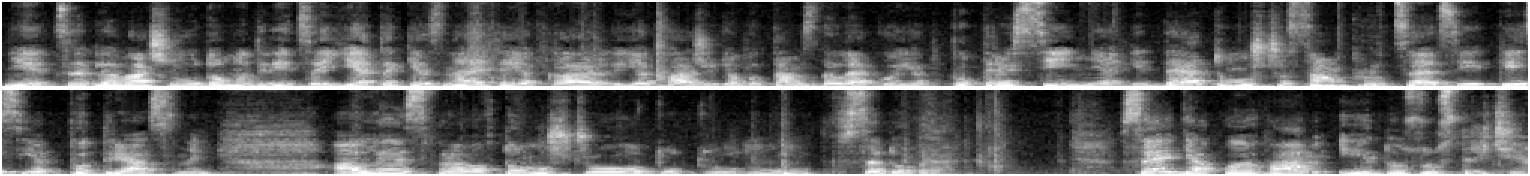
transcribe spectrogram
Ні, це для вашого дому. Дивіться, є таке, знаєте, яка, як кажуть, або там здалеку як потрясіння іде, тому що сам процес якийсь як потрясний. Але справа в тому, що тут ну, все добре. Все, дякую вам і до зустрічі!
